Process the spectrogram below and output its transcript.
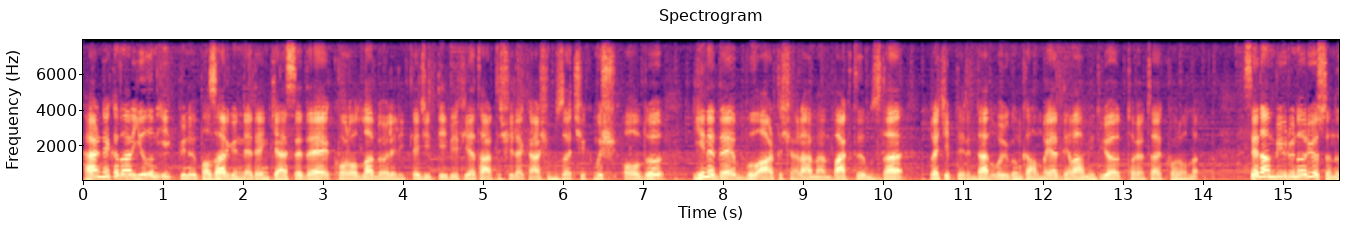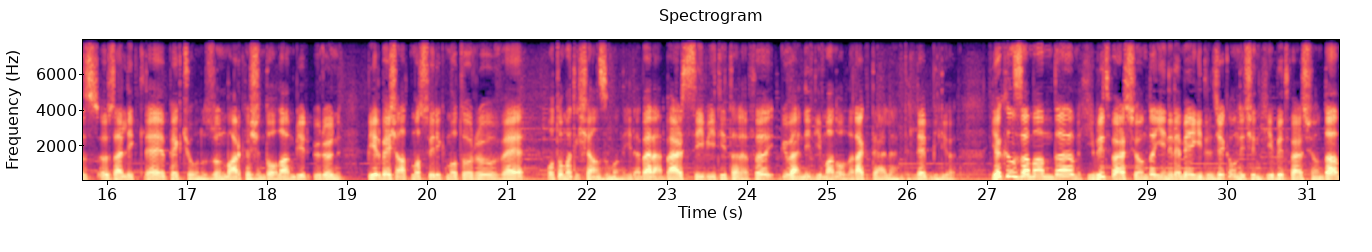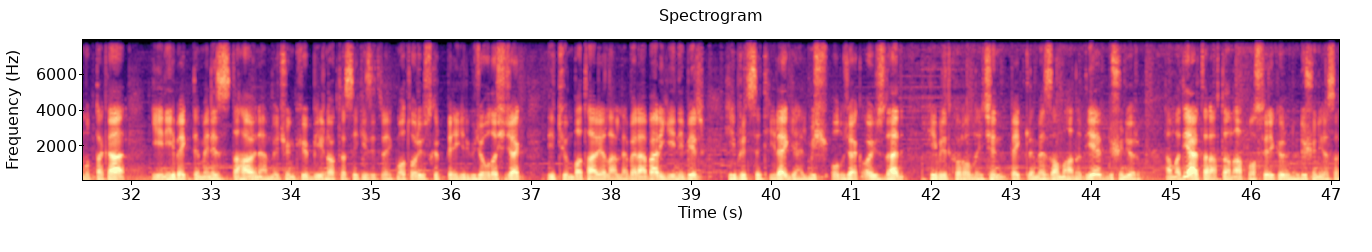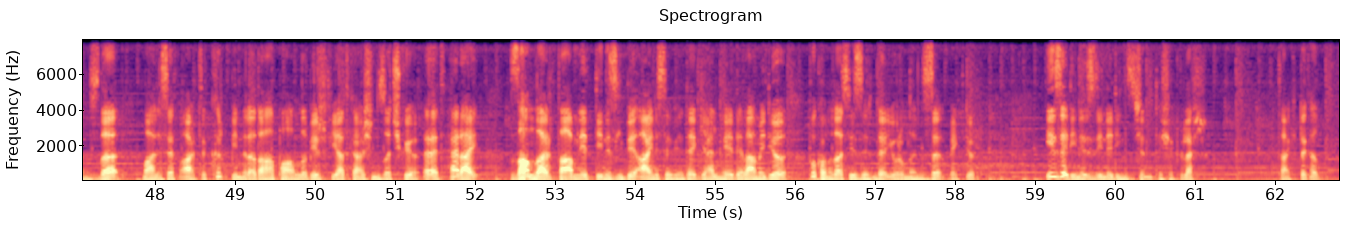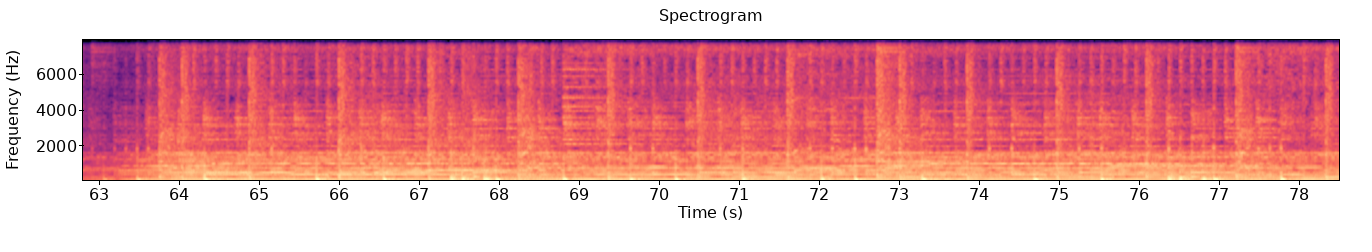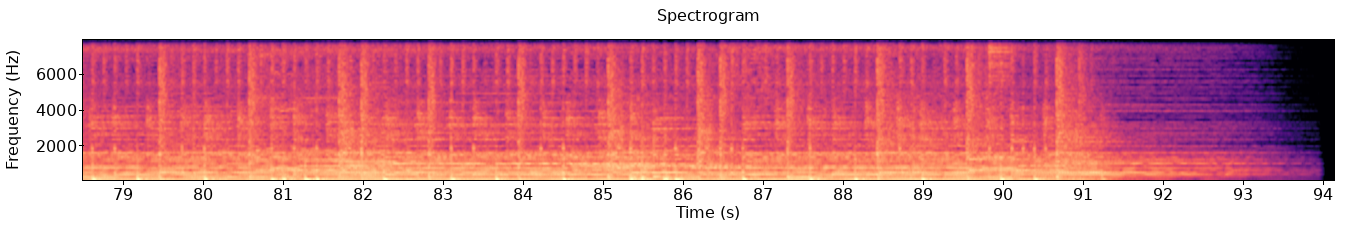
Her ne kadar yılın ilk günü pazar gününe denk gelse de Corolla böylelikle ciddi bir fiyat artışıyla karşımıza çıkmış oldu. Yine de bu artışa rağmen baktığımızda rakiplerinden uygun kalmaya devam ediyor Toyota Corolla. Sedan bir ürün arıyorsanız özellikle pek çoğunuzun markajında olan bir ürün 1.5 atmosferik motoru ve otomatik şanzımanı ile beraber CVT tarafı güvenli liman olarak değerlendirilebiliyor. Yakın zamanda hibrit versiyonda yenilemeye gidilecek. Onun için hibrit versiyonda mutlaka yeniyi beklemeniz daha önemli. Çünkü 1.8 litrelik motor 140 beygir güce ulaşacak. Lityum bataryalarla beraber yeni bir hibrit setiyle gelmiş olacak. O yüzden hibrit Corolla için bekleme zamanı diye düşünüyorum. Ama diğer taraftan atmosferik ürünü düşünüyorsanız da maalesef artık 40 bin lira daha pahalı bir fiyat karşınıza çıkıyor. Evet her ay zamlar tahmin ettiğiniz gibi aynı seviyede gelmeye devam ediyor. Bu konuda sizlerin de yorumlarınızı bekliyorum. İzlediğiniz, dinlediğiniz için teşekkürler. Takipte kalın.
